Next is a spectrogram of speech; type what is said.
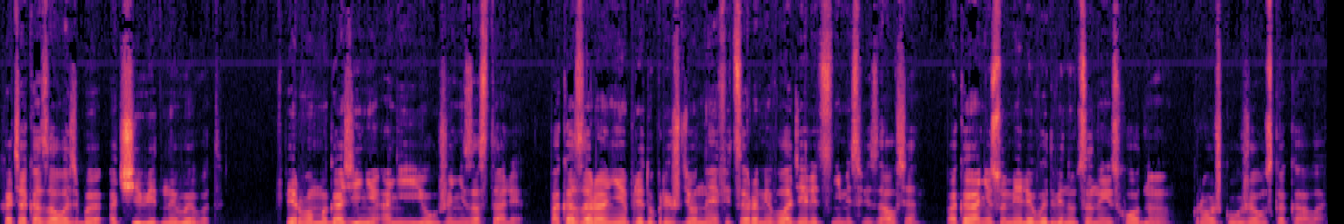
Хотя, казалось бы, очевидный вывод. В первом магазине они ее уже не застали. Пока заранее предупрежденный офицерами владелец с ними связался, пока они сумели выдвинуться на исходную, крошка уже ускакала.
